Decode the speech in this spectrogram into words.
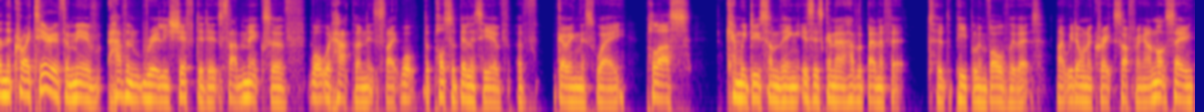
And the criteria for me have, haven't really shifted. It's that mix of what would happen. It's like what the possibility of of going this way plus can we do something? Is this going to have a benefit? to the people involved with it. Like we don't want to create suffering. I'm not saying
